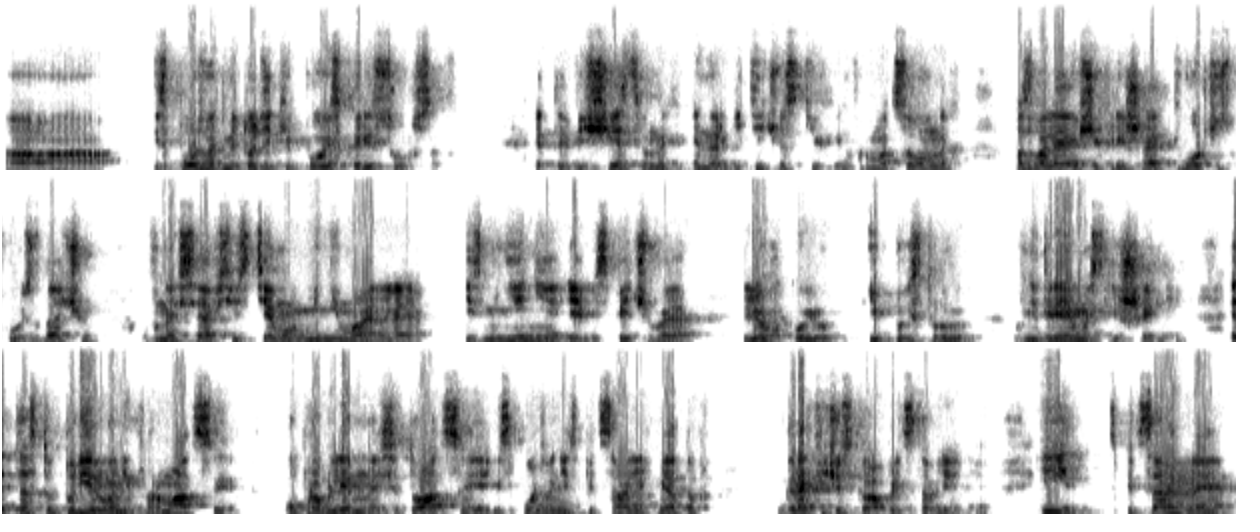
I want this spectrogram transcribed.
А, использовать методики поиска ресурсов. Это вещественных, энергетических, информационных, позволяющих решать творческую задачу, внося в систему минимальные изменения и обеспечивая легкую и быструю внедряемость решений. Это структурирование информации о проблемной ситуации, использование специальных методов графического представления и специальные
